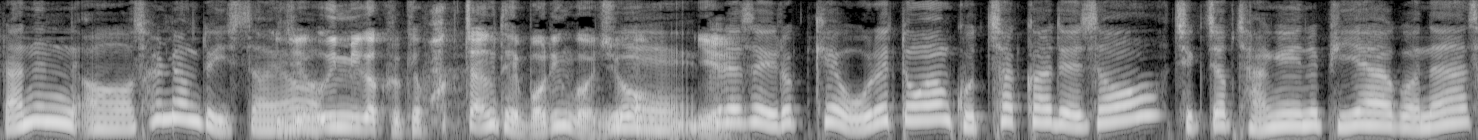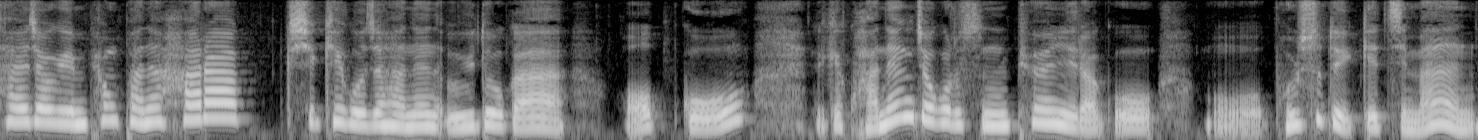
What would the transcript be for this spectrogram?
라는 어, 설명도 있어요. 이제 의미가 그렇게 확장이 돼버린 거죠. 예, 예. 그래서 이렇게 오랫동안 고착화돼서 직접 장애인을 비하하거나 사회적인 평판을 하락시키고자 하는 의도가 없고 이렇게 관행적으로 쓰는 표현이라고 뭐 볼 수도 있겠지만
